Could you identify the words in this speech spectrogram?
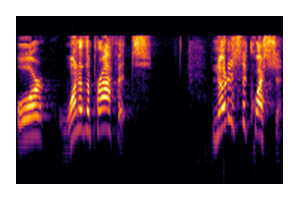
or one of the prophets. Notice the question.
